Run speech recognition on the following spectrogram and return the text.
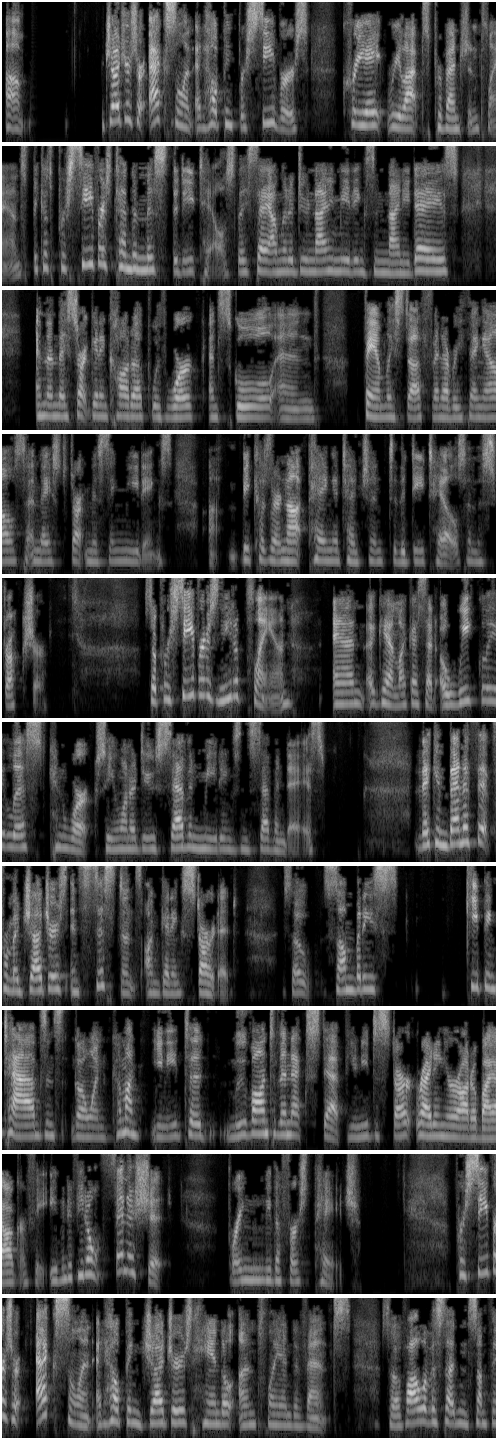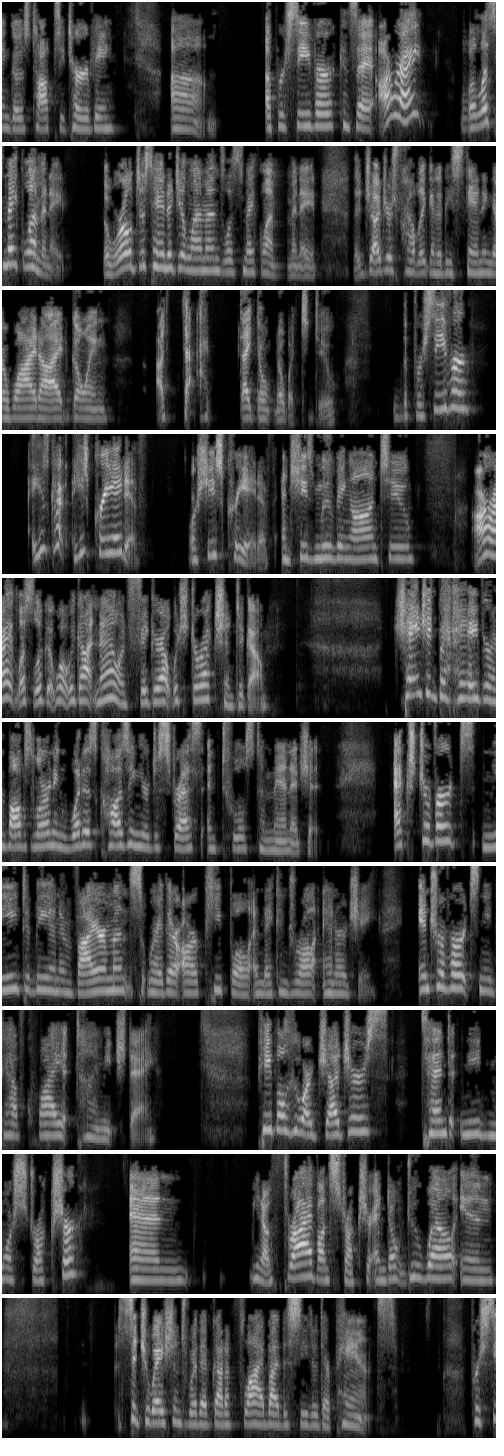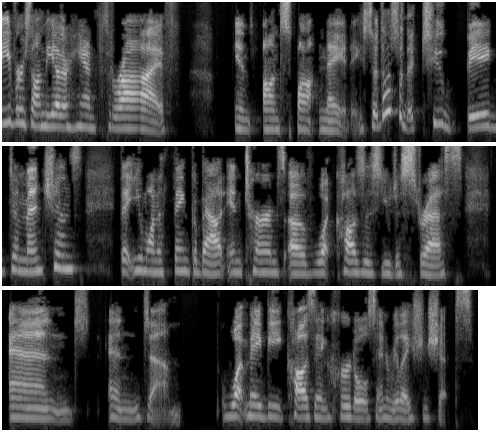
Um, judges are excellent at helping perceivers create relapse prevention plans because perceivers tend to miss the details. They say i'm going to do 90 meetings in 90 days and then they start getting caught up with work and school and family stuff and everything else and they start missing meetings uh, because they're not paying attention to the details and the structure. So perceivers need a plan and again like i said a weekly list can work. So you want to do seven meetings in seven days they can benefit from a judge's insistence on getting started. So somebody's keeping tabs and going come on you need to move on to the next step. You need to start writing your autobiography. Even if you don't finish it bring me the first page. Perceivers are excellent at helping judges handle unplanned events. So if all of a sudden something goes topsy-turvy um, a perceiver can say all right well let's make lemonade the world just handed you lemons let's make lemonade. The judge is probably going to be standing there wide-eyed going I, I, I don't know what to do. The perceiver he's got he's creative or she's creative and she's moving on to all right let's look at what we got now and figure out which direction to go. Changing behavior involves learning what is causing your distress and tools to manage it. Extroverts need to be in environments where there are people and they can draw energy introverts need to have quiet time each day people who are judgers tend to need more structure and you know thrive on structure and don't do well in situations where they've got to fly by the seat of their pants. Perceivers, on the other hand, thrive in, on spontaneity. So, those are the two big dimensions that you want to think about in terms of what causes you distress and, and um, what may be causing hurdles in relationships.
